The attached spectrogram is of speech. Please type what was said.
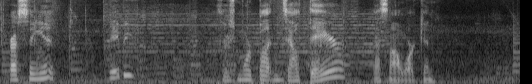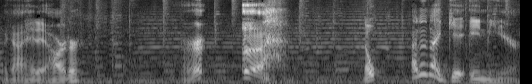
pressing it, maybe? there's more buttons out there? That's not working. I gotta hit it harder. Ugh. Nope. How did I get in here?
